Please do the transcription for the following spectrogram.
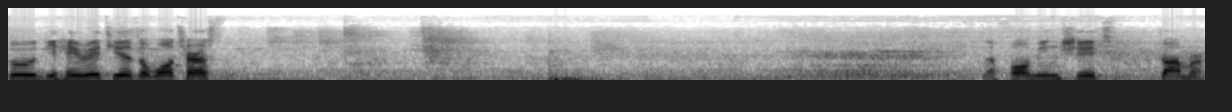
To dehydrate the waters, the forming sheet drummer.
